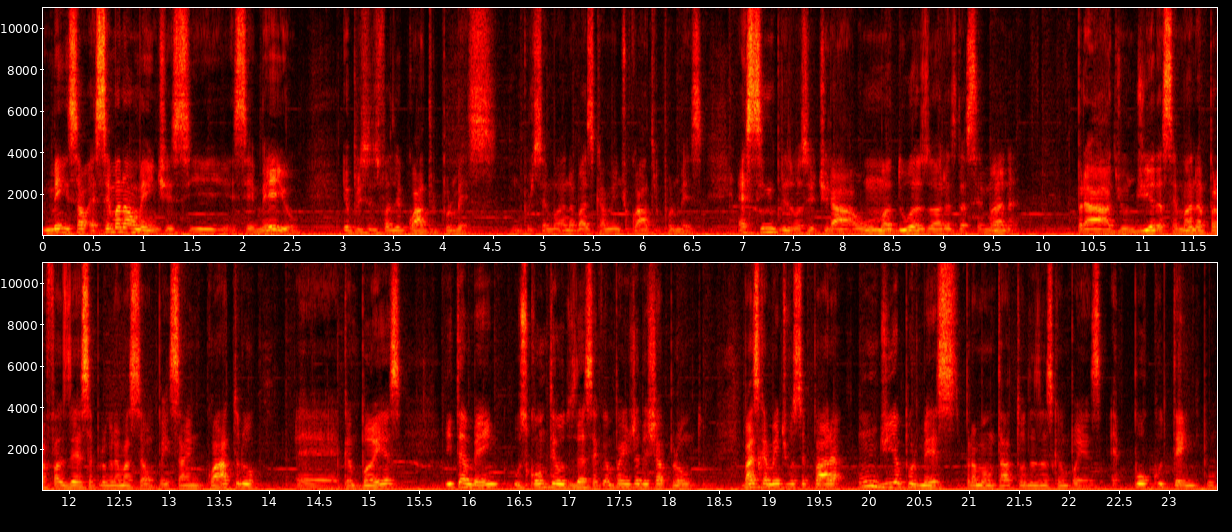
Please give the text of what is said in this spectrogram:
mensal, eh, semanalmente esse, esse e-mail, eu preciso fazer quatro por mês. Um por semana, basicamente quatro por mês. É simples você tirar uma, duas horas da semana, pra, de um dia da semana, para fazer essa programação. Pensar em quatro eh, campanhas e também os conteúdos dessa campanha já deixar pronto. Basicamente você para um dia por mês para montar todas as campanhas. É pouco tempo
